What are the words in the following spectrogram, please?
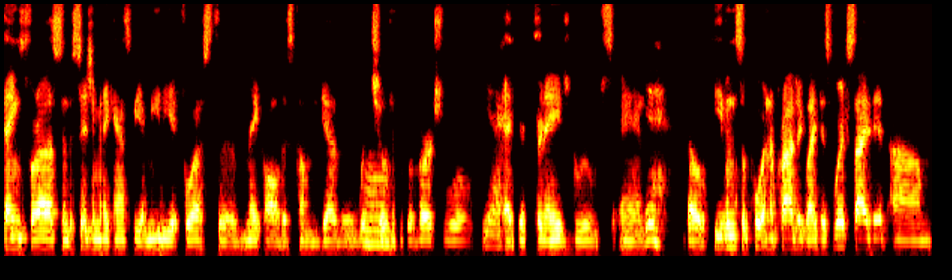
things for us and decision making has to be immediate for us to make all this come together with oh. children who are virtual yeah. at different age groups and yeah. So even supporting a project like this, we're excited. Um,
